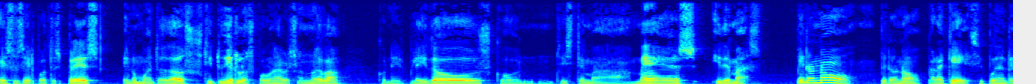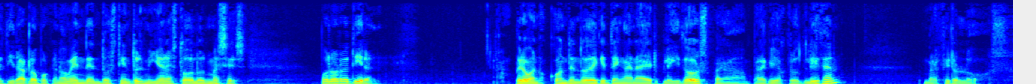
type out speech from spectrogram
esos AirPods Express en un momento dado sustituirlos por una versión nueva con AirPlay 2, con sistema Mesh y demás. Pero no, pero no, ¿para qué? Si pueden retirarlo porque no venden 200 millones todos los meses, pues lo retiran. Pero bueno, contento de que tengan AirPlay 2 para, aquellos que lo utilicen. Me refiero a los,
